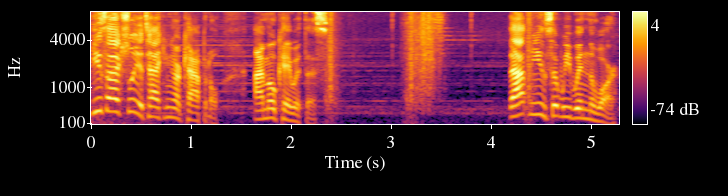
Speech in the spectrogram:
He's actually attacking our capital. I'm okay with this. That means that we win the war.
